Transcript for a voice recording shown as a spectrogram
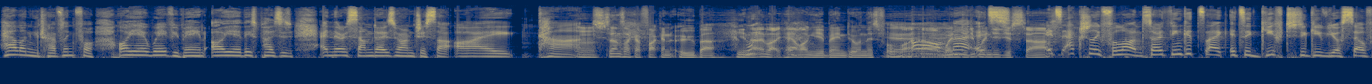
how long you traveling for? Hmm. Oh yeah, where have you been? Oh yeah, these places. And there are some days where I'm just like, I can't. Sounds like a fucking Uber, you know, like how long you been doing this for? Yeah. Like, Oh, oh, when no, did when did you start? It's actually full on. So I think it's like it's a gift to give yourself,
